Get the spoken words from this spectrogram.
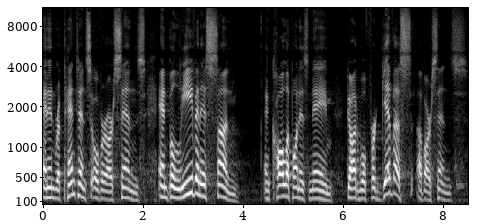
and in repentance over our sins and believe in his Son and call upon his name, God will forgive us of our sins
